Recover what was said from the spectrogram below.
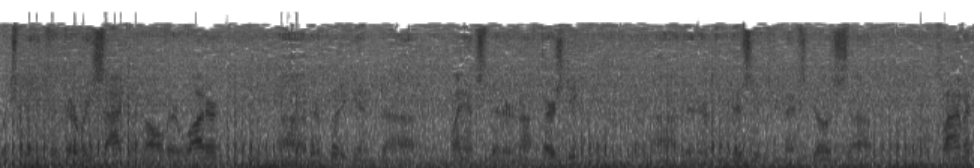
Which means that they're recycling all their water. Uh, they're putting in uh, plants that are not thirsty, uh, that are conducive to Mexico's uh, climate.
